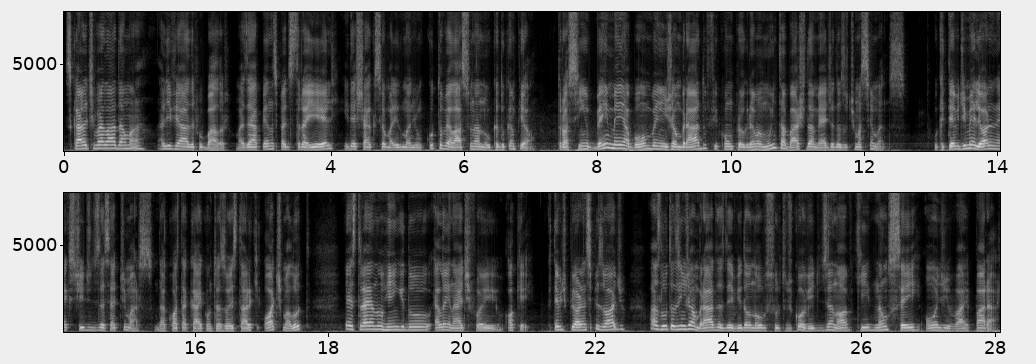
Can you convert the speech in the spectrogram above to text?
Scarlett vai lá dar uma aliviada pro Balor, mas é apenas para distrair ele e deixar que seu marido mande um cotovelaço na nuca do campeão. Trocinho bem meia bomba e enjambrado ficou um programa muito abaixo da média das últimas semanas. O que teve de melhor no NXT de 17 de março. Dakota Kai contra Zoe Stark, ótima luta. E a estreia no ringue do LA Knight foi ok. O que teve de pior nesse episódio? As lutas enjambradas devido ao novo surto de Covid-19 que não sei onde vai parar.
